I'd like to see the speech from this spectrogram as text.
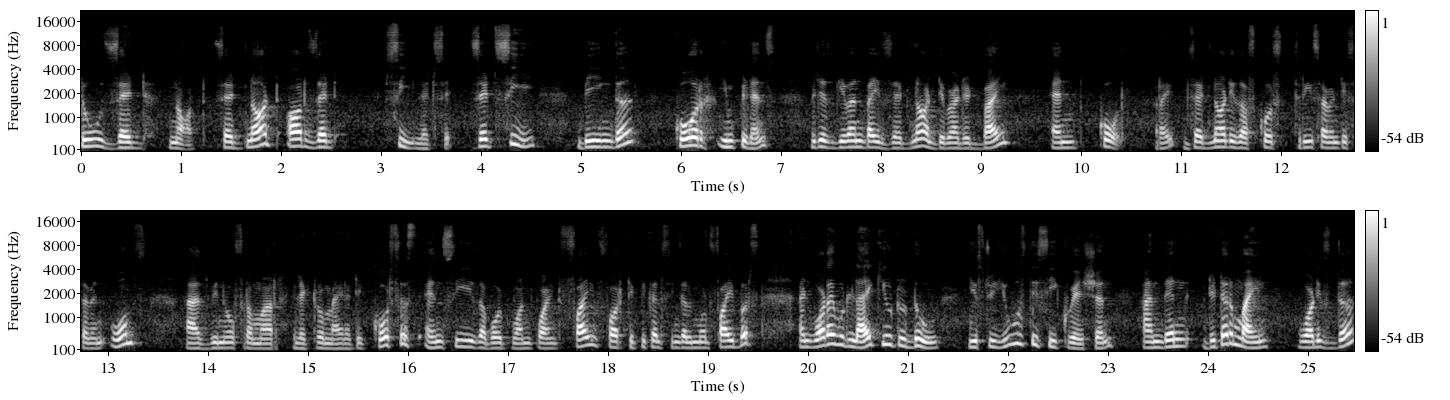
2 z naught, z naught or zc let us say, zc being the core impedance which is given by z naught divided by n core right. z naught is of course 377 ohms. As we know from our electromagnetic courses NC is about 1.5 for typical single mode fibers. And what I would like you to do is to use this equation and then determine what is the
